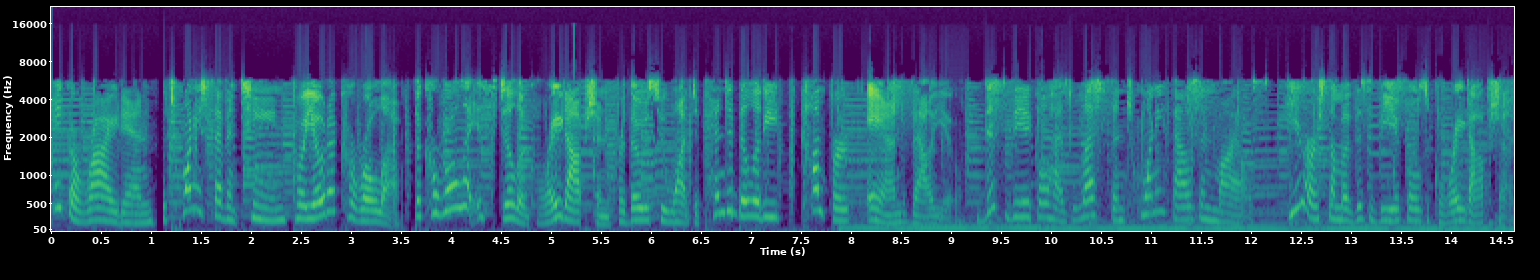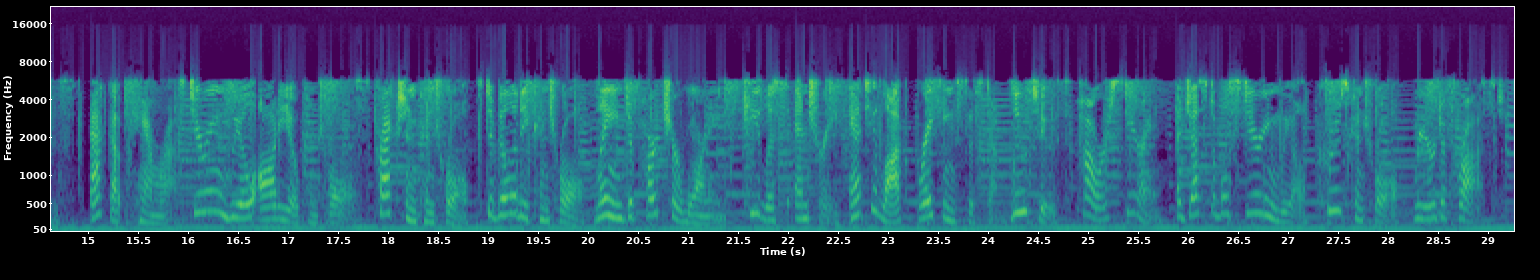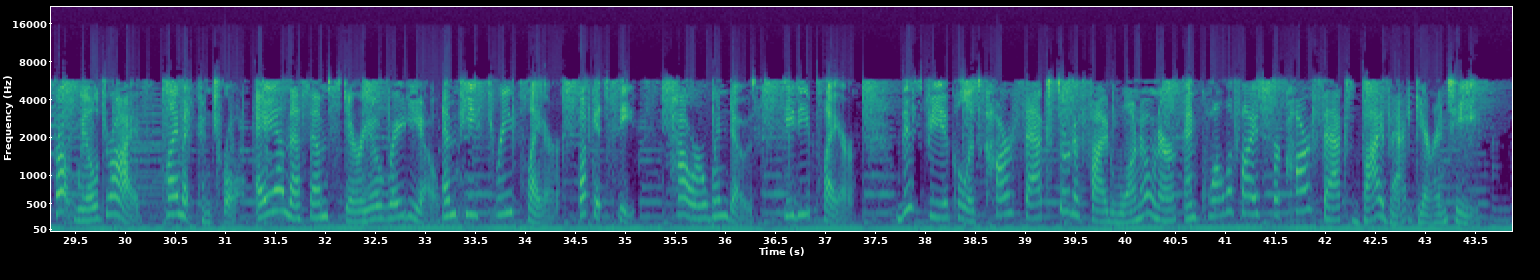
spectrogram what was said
Take a ride in the 2017 Toyota Corolla. The Corolla is still a great option for those who want dependability, comfort, and value. This vehicle has less than 20,000 miles. Here are some of this vehicle's great options. Backup camera, steering wheel audio controls, traction control, stability control, lane departure warning, keyless entry, anti-lock braking system, Bluetooth, power steering, adjustable steering wheel, cruise control, rear defrost, front wheel drive, climate control, AM FM stereo radio, MP3 player, bucket seats, power windows, CD player. This vehicle is Carfax certified one owner and qualifies for Carfax buyback guarantee.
